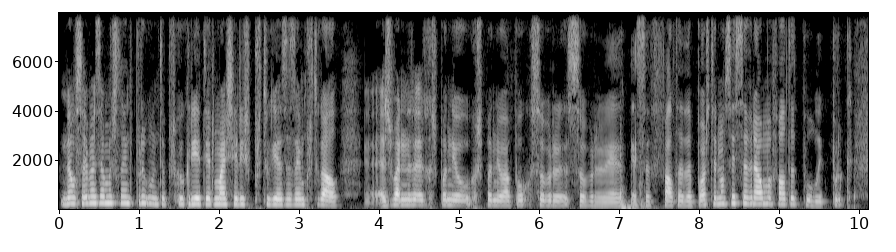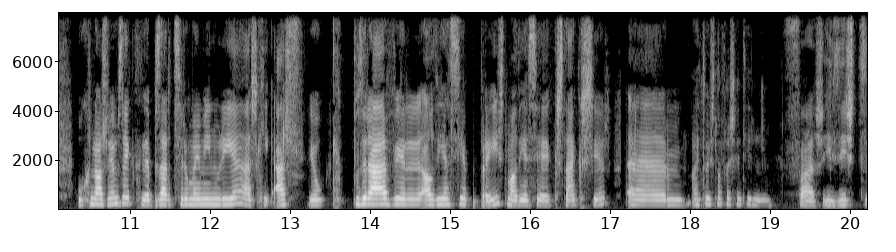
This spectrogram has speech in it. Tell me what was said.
Não sei, mas é uma excelente pergunta, porque eu queria ter mais séries portuguesas em Portugal. A Joana respondeu, respondeu há pouco sobre, sobre essa falta de aposta. Não sei se haverá uma falta de público, porque o que nós vemos é que, apesar de ser uma minoria, acho, que, acho eu que poderá haver audiência para isto, uma audiência que está a crescer. Um, então isto não faz sentido nenhum. Faz. Existe,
